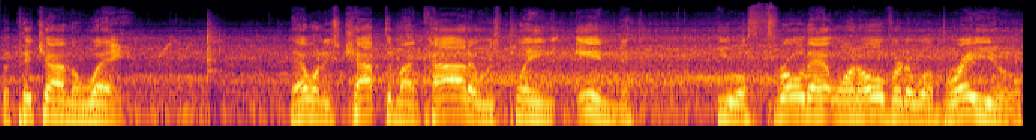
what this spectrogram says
The pitch on the way. That one is chopped to Moncada, who's playing in. He will throw that one over to Abreu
